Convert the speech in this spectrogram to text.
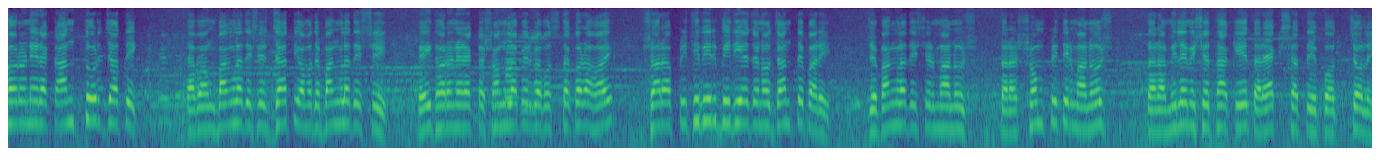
ধরনের একটা আন্তর্জাতিক এবং বাংলাদেশের জাতীয়, আমাদের বাংলাদেশে এই ধরনের একটা সংলাপের ব্যবস্থা করা হয়। সারা পৃথিবীর মিডিয়া যেন জানতে পারে যে বাংলাদেশের মানুষ, তারা সম্প্রীতির মানুষ, তারা মিলেমিশে থাকে, তারা একসাথে পথ চলে।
